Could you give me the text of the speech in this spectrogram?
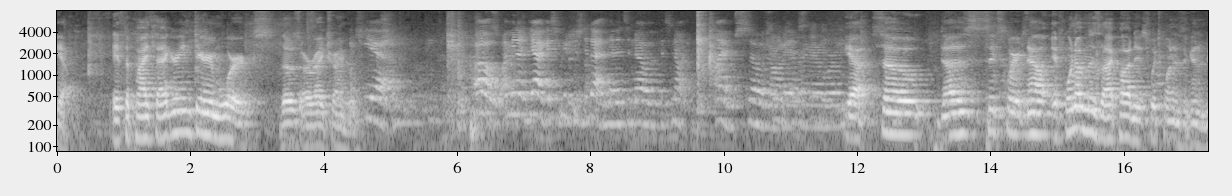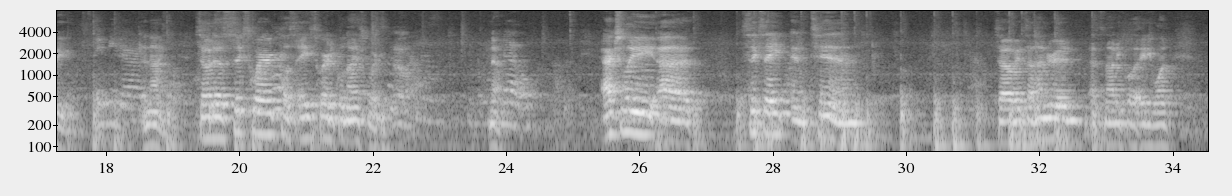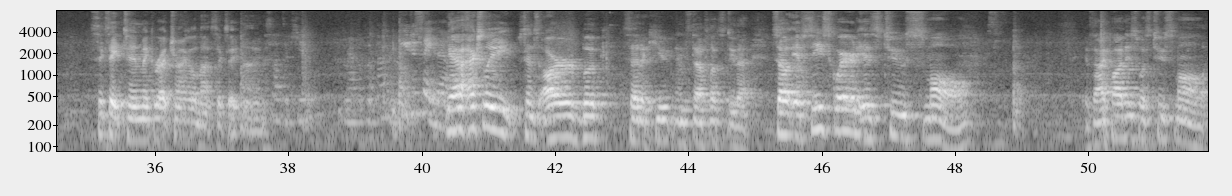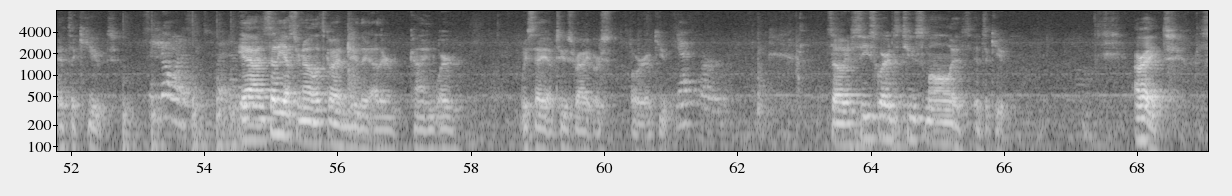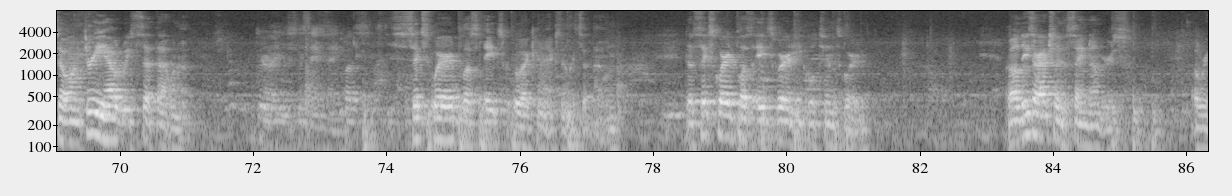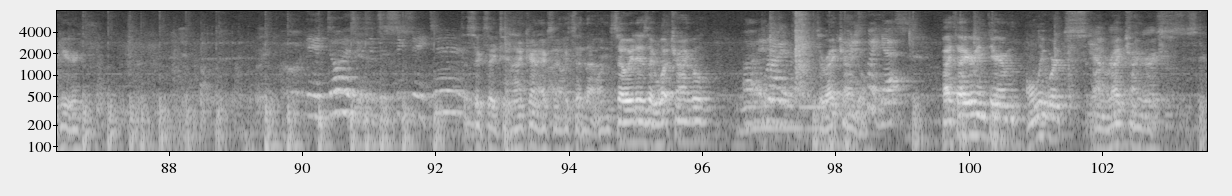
Yeah. If the Pythagorean theorem works, those are right triangles. Yeah. Oh, I mean, I- yeah, I guess you could just do that, and then it's a no if it's not. I am so not it right now, world. Yeah, so does six squared, now, if one of them is the hypotenuse, which one is it gonna be? It'd be The nine. nine. So does six squared plus eight squared equal nine squared? No. No. Actually, uh, six, eight, and ten. So it's a hundred, that's not equal to eighty-one. Six, eight, ten, make a right triangle, not six, eight, nine. So that's acute. Do we have to put that? You just say no. Yeah, actually, since our book said acute and stuff, let's do that. So if c squared is too small, if the hypotenuse was too small, it's acute. So you don't want us to put no. Yeah, instead of yes or no, let's go ahead and do the other kind where we say obtuse right or, s- or acute. Yeah, for. So if c squared is too small, it's, it's acute. All right, so on three, how would we set that one up? It's the same thing. Six squared plus eight, squ- oh, I kinda accidentally set that one. Does six squared plus eight squared equal ten squared? Well, these are actually the same numbers over here. Six, eight, ten, I kinda accidentally said that one. So it is a what triangle? Uh, it is Right. a- It's a right Can you triangle. just put yes? Pythagorean theorem only works Yeah, on right triangles. directions is the same.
